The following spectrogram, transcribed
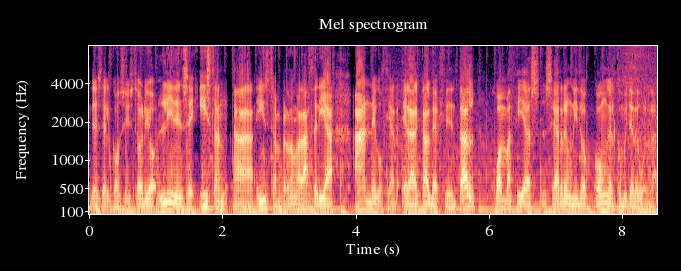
desde el consistorio linense instan instan, perdón, a la acería a negociar. El alcalde accidental, Juan Macías, se ha reunido con el comité de huelga.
